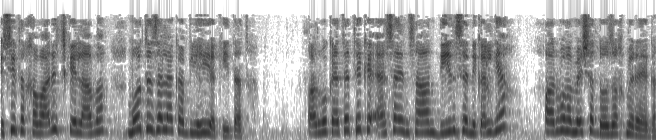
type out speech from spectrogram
اسی طرح خوارج کے علاوہ موتزلہ کا بھی یہی عقیدہ تھا۔ اور وہ کہتے تھے کہ ایسا انسان دین سے نکل گیا اور وہ ہمیشہ دو میں رہے گا۔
